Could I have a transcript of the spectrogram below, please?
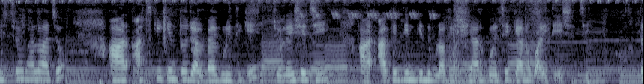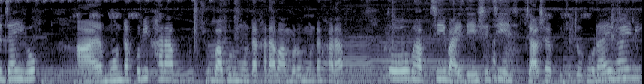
নিশ্চয়ই ভালো আছো। আর আজকে কিন্তু জলপাইগুড়ি থেকে চলে এসেছি। আর আগের দিন কিন্তু ব্লগে শেয়ার করেছি, কেন বাড়িতে এসেছি। তো যাই হোক, আর মনটা খুবই খারাপ, বাবুর মনটা খারাপ, আমারও মনটা খারাপ। তো ভাবছি বাড়িতে এসেছি চালসার পুজো তো ঘোরাই হয়নি।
